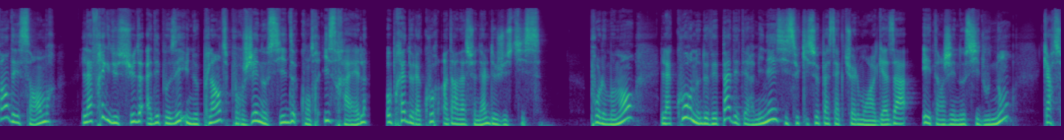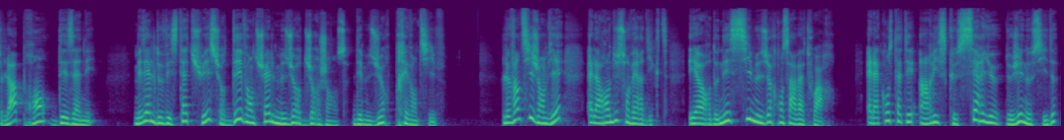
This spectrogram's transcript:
Fin décembre, l'Afrique du Sud a déposé une plainte pour génocide contre Israël auprès de la Cour internationale de justice. Pour le moment, la Cour ne devait pas déterminer si ce qui se passe actuellement à Gaza est un génocide ou non, car cela prend des années. Mais elle devait statuer sur d'éventuelles mesures d'urgence, des mesures préventives. Le 26 janvier, elle a rendu son verdict et a ordonné six mesures conservatoires. Elle a constaté un risque sérieux de génocide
